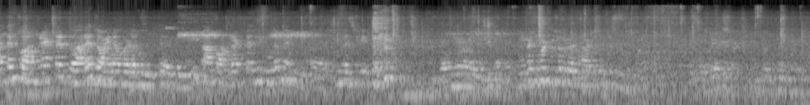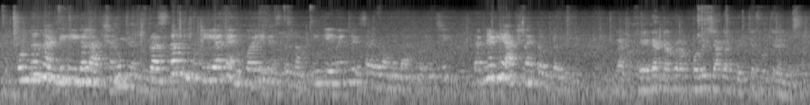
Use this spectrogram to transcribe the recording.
అతను కాంట్రాక్టర్ ద్వారా జాయిన్ అవ్వడం జరిగింది. ఆ కాంట్రాక్టర్ని కూడా మేము ఇన్వెస్టిగేట్ ఉంటుందండి లీగల్ యాక్షన్. ప్రస్తుతం క్లియర్ ఎంక్వైరీ చేస్తున్నాం. ఇంకేమేం చేశాడు అనే దాని గురించి. డెఫినెట్లీ యాక్షన్ అయితే ఉంటుంది. ఏ డాక్టర్ కూడా పోలీస్ శాఖలకు ఇచ్చే సూచనలు ఇస్తారు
